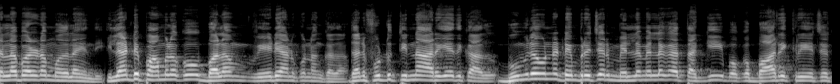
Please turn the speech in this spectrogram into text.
చల్లబడడం మొదలైంది. ఇలాంటి పాములకు బలం వేడి అనుకున్నాం కదా. దాని ఫుడ్ తిన్నా అరిగేది కాదు. భూమిలో ఉన్న టెంపరేచర్ మెల్లమెల్లగా తగ్గి ఒక భారీ క్రియేచర్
